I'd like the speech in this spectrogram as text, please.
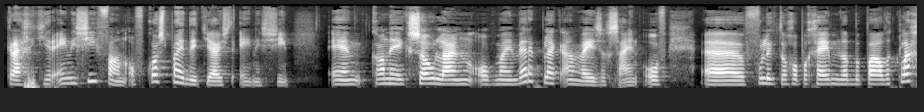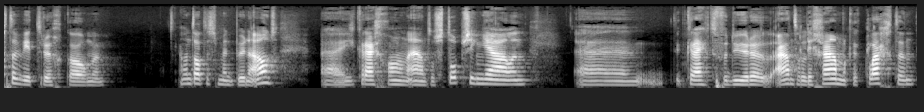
krijg ik hier energie van? Of kost mij dit juist energie? En kan ik zo lang op mijn werkplek aanwezig zijn? Of uh, voel ik toch op een gegeven moment dat bepaalde klachten weer terugkomen? Want dat is met burn-out. Uh, je krijgt gewoon een aantal stopsignalen. Uh, krijgt voortdurend een aantal lichamelijke klachten.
